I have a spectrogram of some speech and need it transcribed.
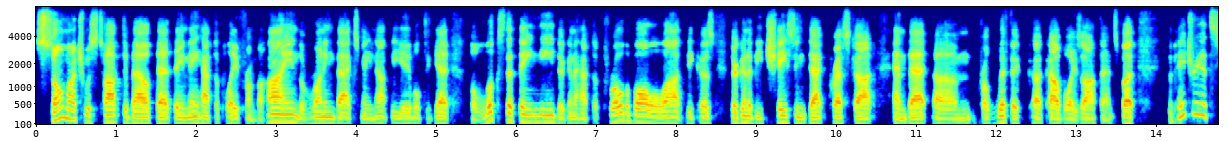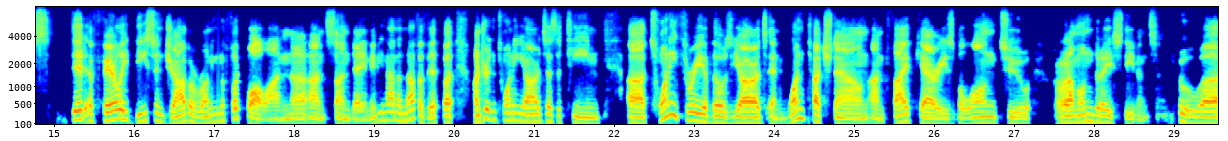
so much was talked about that they may have to play from behind. The running backs may not be able to get the looks that they need. They're going to have to throw the ball a lot because they're going to be chasing Dak Prescott and that um, prolific uh, Cowboys offense. But the Patriots did a fairly decent job of running the football on uh, on Sunday. Maybe not enough of it, but 120 yards as a team. Uh, 23 of those yards and one touchdown on five carries belong to Rhamondre Stevenson, who uh,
